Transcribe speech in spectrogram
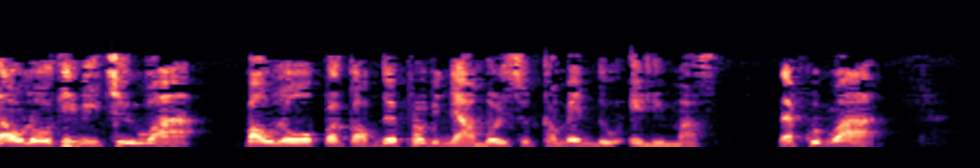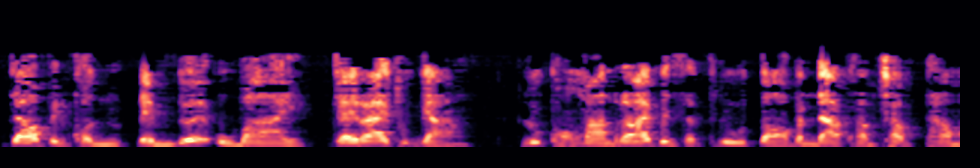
ซาโลที่มีชื่อว่าเปาโลประกอบด้วยพระวิญญาณบริสุทธิ์คอมเมนดูเอลิมัสและพูดว่าเจ้าเป็นคนเต็มด้วยอุบาย ใจร้ายทุกอย่าง ลูกของมารร้ายเป็นศัตรูต่อบรรดาความชอบธรรม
